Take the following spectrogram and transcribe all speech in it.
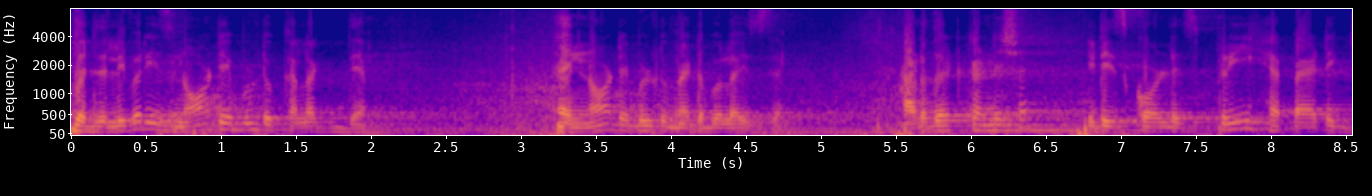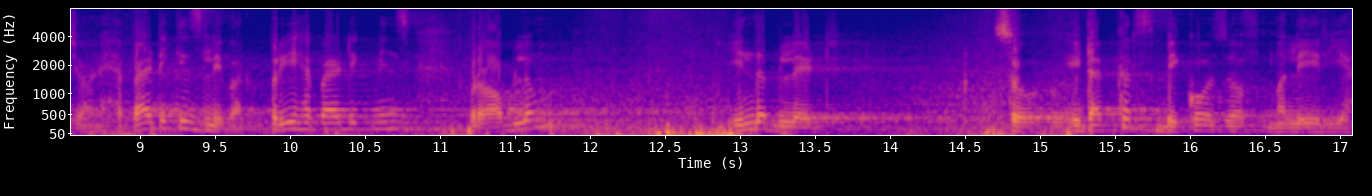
that the liver is not able to collect them and not able to metabolize them. Under that condition, it is called as pre-hepatic jaundice. Hepatic is liver. Pre-hepatic means problem in the blood so it occurs because of malaria,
